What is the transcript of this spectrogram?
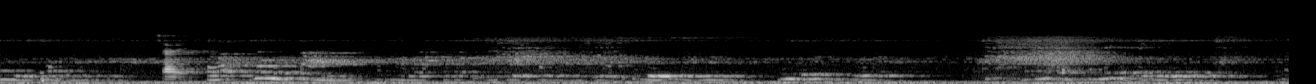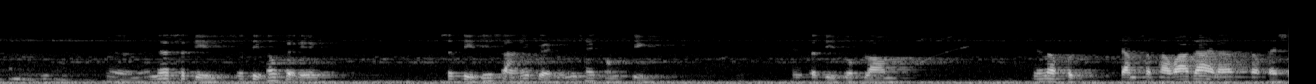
มันอยู่ในธรรมใช่ แต่ว่าถ้ารู้ตามสภาวะปกติมันคือตามอย่างที่รู้มันไม่รู้รู้มันไม่สนใจรู้มันต้องมีที่ทำเออนั่นสติสติต้องเกิดเอง สติที่สั่งให้เกิดมันไม่ใช่ของจริง เป็นสติตัวปลอมงั้นเราฝึกจำสภาวะได้แล้ว ต่อไปส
